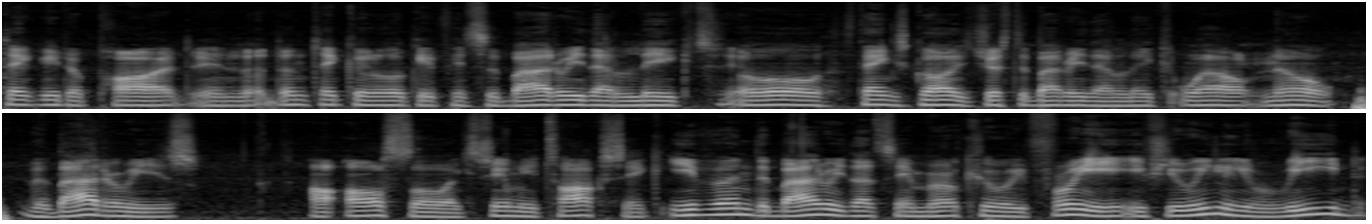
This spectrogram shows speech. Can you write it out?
take it apart and don't take a look if it's a battery that leaked oh thanks god it's just a battery that leaked well no the batteries are also extremely toxic. Even the battery that's a mercury free if you really read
